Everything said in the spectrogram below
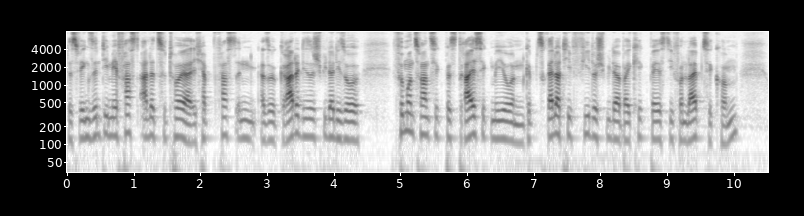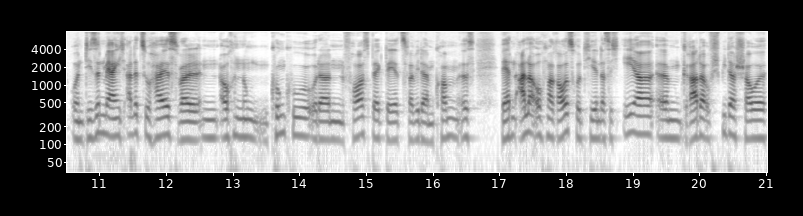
Deswegen sind die mir fast alle zu teuer. Ich habe fast in, also gerade diese Spieler, die so 25 bis 30 Millionen, gibt es relativ viele Spieler bei Kickbase, die von Leipzig kommen. Und die sind mir eigentlich alle zu heiß, weil auch ein Kunku oder ein Forsberg, der jetzt zwar wieder im Kommen ist, werden alle auch mal rausrotieren, dass ich eher ähm, gerade auf Spieler schaue,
